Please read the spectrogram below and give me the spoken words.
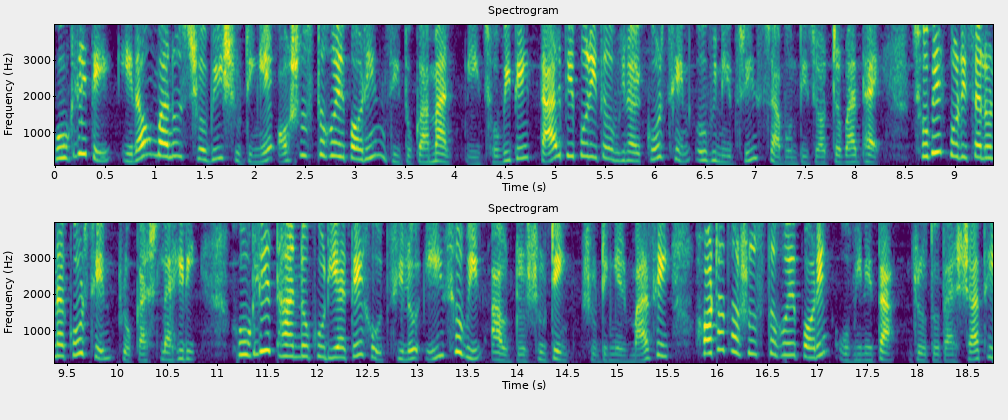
হুগলিতে এরাও মানুষ ছবির শুটিংয়ে অসুস্থ হয়ে পড়েন জিতু কামাল। এই ছবিতে তার বিপরীতে অভিনয় করছেন অভিনেত্রী শ্রাবন্তী চট্টোপাধ্যায়। ছবির পরিচালনা করছেন প্রকাশ লাহিড়ী। হুগলির ধান্যকুড়িয়াতে হচ্ছিল এই ছবির আউটডোর শুটিং শুটিংয়ের মাঝে হঠাৎ অসুস্থ হয়ে পড়েন অভিনেতা। দ্রুততার সাথে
